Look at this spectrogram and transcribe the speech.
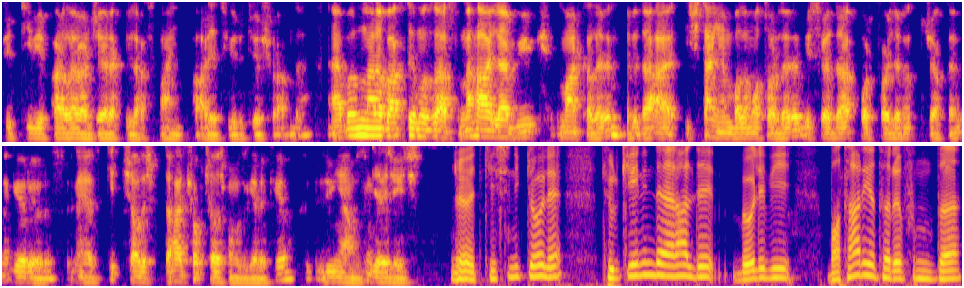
ciddi bir paralar harcayarak bir lansman faaliyeti yürütüyor şu anda. Yani bunlara baktığımızda aslında hala büyük markaların daha içten yanmalı motorları bir süre daha portföylerine tutacaklarını görüyoruz. Ne yazık ki çalış, daha çok çalışmamız gerekiyor dünyamızın geleceği için. Evet kesinlikle öyle. Türkiye'nin de herhalde böyle bir batarya tarafında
